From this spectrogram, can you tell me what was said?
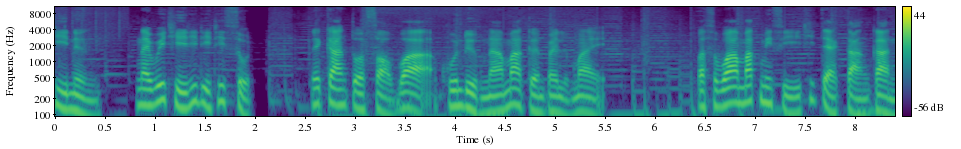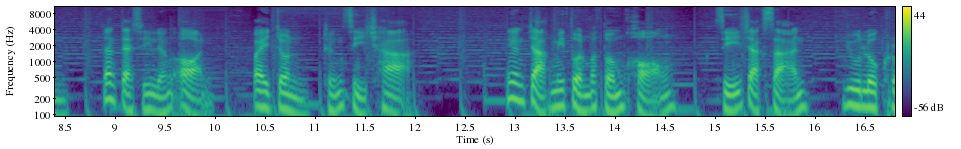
ธีหนึ่ง ในวิธีที่ดีที่สุด ในการตรวจสอบว่าคุณดื่มน้ำมากเกินไปหรือไม่ ปัสสาวะมักมีสีที่แตกต่างกัน ตั้งแต่สีเหลืองอ่อนไปจนถึงสีชา เนื่องจากมีส่วนผสมของสีจากสารยูโรโคร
